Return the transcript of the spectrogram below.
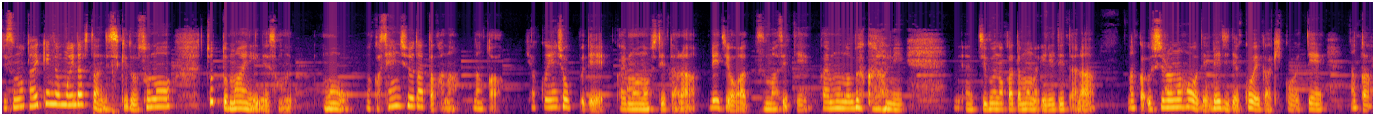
で、その体験で思い出したんですけど、そのちょっと前にですもん、もう、なんか先週だったかな。なんか、100円ショップで買い物してたら、レジを集ませて、買い物袋に自分の買ったものを入れてたら、なんか後ろの方でレジで声が聞こえて、なんか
